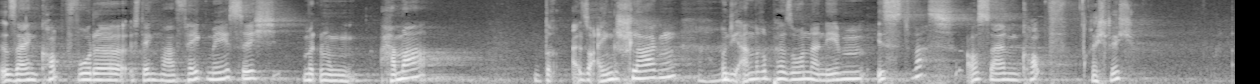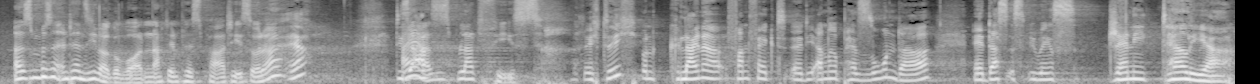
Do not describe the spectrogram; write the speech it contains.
sein Kopf wurde, ich denke mal, fake-mäßig mit einem Hammer also eingeschlagen und die andere Person daneben isst was aus seinem Kopf. Richtig? Also ein bisschen intensiver geworden nach den Pisspartys, oder? Ja. Diese ah ja, es ist Blood Feast. Richtig. Und kleiner Fun Fact, äh, die andere Person da, äh, das ist übrigens Jenny Talia.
